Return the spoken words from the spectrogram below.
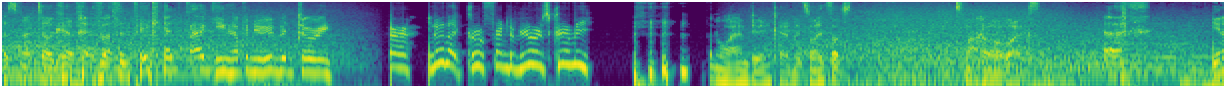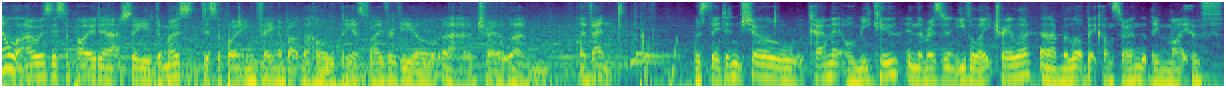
Let's not tell Kermit about the big head bag you have in your inventory. Uh, you know that girlfriend of yours, Kermit? I don't know why I'm doing Kermit, so I thought it's not how it works. Uh, you know what I was disappointed in, actually? The most disappointing thing about the whole PS5 reveal uh, trail, uh, event was they didn't show Kermit or Miku in the Resident Evil 8 trailer, and I'm a little bit concerned that they might have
